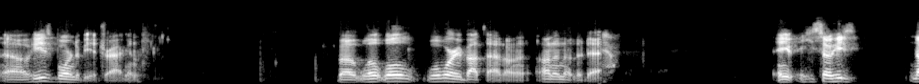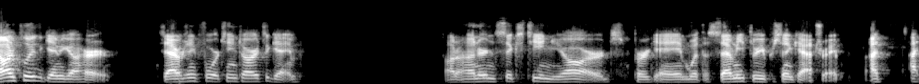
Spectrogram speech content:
No, he's born to be a dragon. But we'll we'll we'll worry about that on on another day. He, so he's not including the game he got hurt. He's averaging 14 targets a game on 116 yards per game with a 73% catch rate. I I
